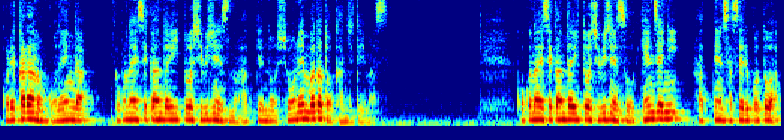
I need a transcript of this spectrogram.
これからの5年が国内セカンダリー投資ビジネスの発展の正念場だと感じています。国内セカンダリー投資ビジネスを健全に発展させることは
